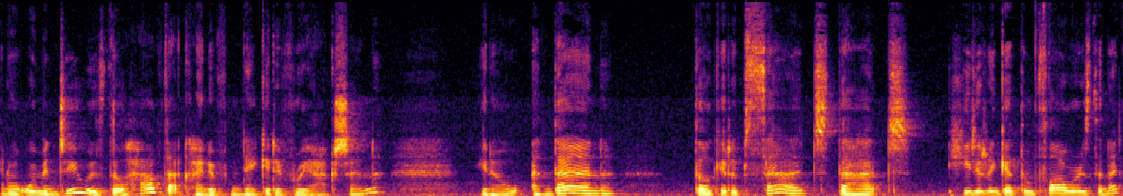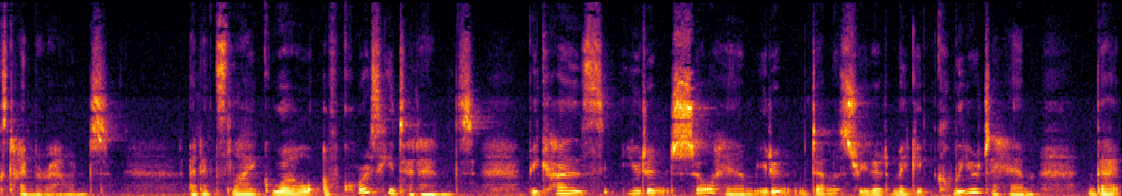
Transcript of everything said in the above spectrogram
And what women do is they'll have that kind of negative reaction you know and then they'll get upset that he didn't get them flowers the next time around. And it's like, well, of course he didn't, because you didn't show him, you didn't demonstrate it, make it clear to him that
